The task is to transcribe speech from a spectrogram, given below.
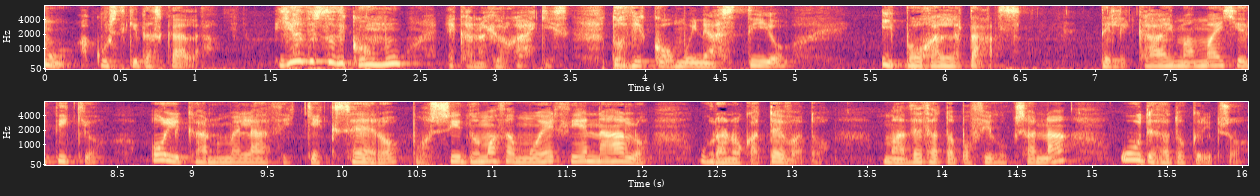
μου», ακούστηκε η δασκάλα. «Για δεις το δικό μου», έκανε ο Γιωργάκης. «Το δικό μου είναι αστείο», είπε ο Γαλατάς. Τελικά η μαμά είχε δίκιο. Όλοι κάνουμε λάθη και ξέρω πως σύντομα θα μου έρθει ένα άλλο, ουρανοκατέβατο. Μα δεν θα το αποφύγω ξανά, ούτε θα το κρύψω,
